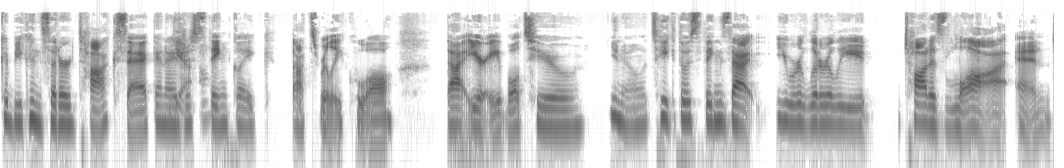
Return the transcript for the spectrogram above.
could be considered toxic. And I yeah. just think like that's really cool that you're able to, you know, take those things that you were literally taught as law and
